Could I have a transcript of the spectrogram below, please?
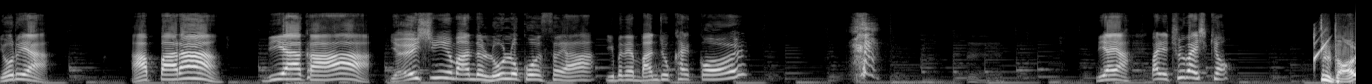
요루야 아빠랑 리아가 열심히 만든 롤러코스터야 이번엔 만족할걸 음. 리아야 빨리 출발시켜 출발.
